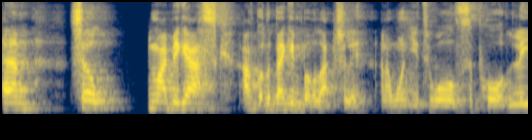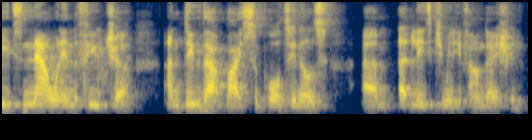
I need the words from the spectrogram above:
Um, so, my big ask I've got the begging bowl actually, and I want you to all support Leeds now and in the future, and do that by supporting us um, at Leeds Community Foundation.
